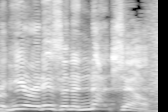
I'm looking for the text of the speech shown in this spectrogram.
Totem, here it is in a nutshell.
